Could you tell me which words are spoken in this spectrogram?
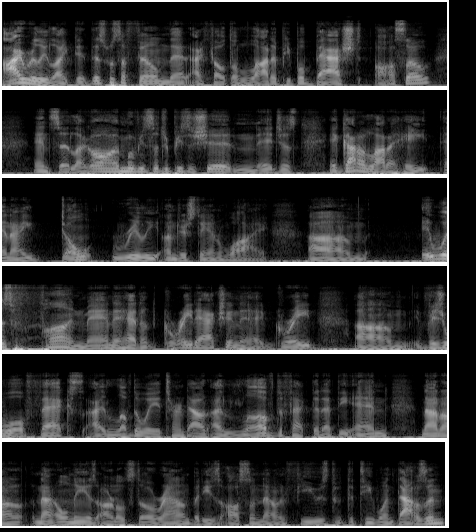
i really liked it. This was a film that i felt a lot of people bashed also and said like oh that movie's such a piece of shit. And it just it got a lot of hate and i don't really understand why um, it was fun, man. It had a great action. It had great um, visual effects. I love the way it turned out. I love the fact that at the end, not on, not only is Arnold still around, but he's also now infused with the T1000,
